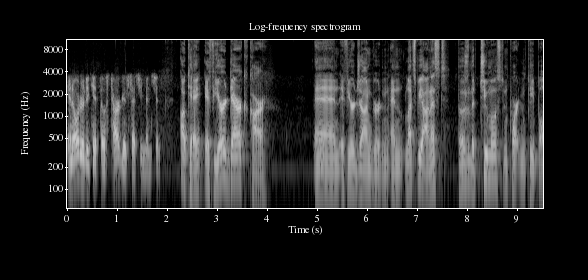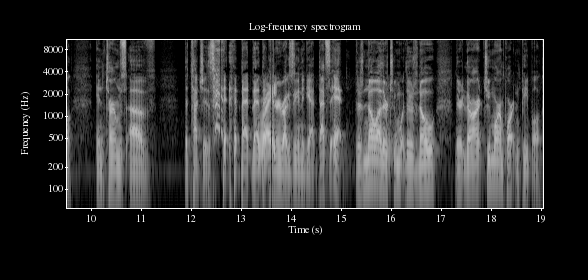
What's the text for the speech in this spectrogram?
in order to get those targets that you mentioned. Okay, if you're Derek Carr and if you're Jon Gruden, and let's be honest, those are the two most important people in terms of the touches that, that, that Right. Henry Ruggs is going to get. That's it. There's no other two more. There's no. There, there aren't two more important people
